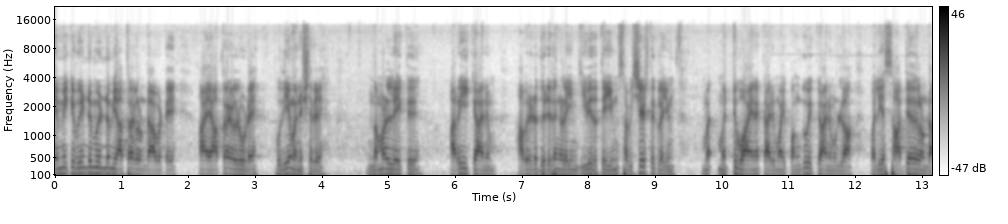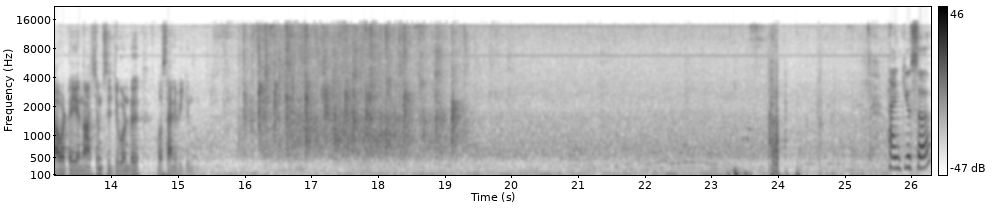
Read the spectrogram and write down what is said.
രമ്യയ്ക്ക് വീണ്ടും വീണ്ടും യാത്രകൾ ഉണ്ടാവട്ടെ. ആ യാത്രകളിലൂടെ പുതിയ മനുഷ്യരെ നമ്മളിലേക്ക് അറിയിക്കാനും അവരുടെ ദുരിതങ്ങളെയും ജീവിതത്തെയും സവിശേഷതകളെയും മറ്റു വായനക്കാരുമായി പങ്കുവെക്കാനുമുള്ള വലിയ സാധ്യതകൾ ഉണ്ടാവട്ടെ എന്ന് ആശംസിച്ചുകൊണ്ട് അവസാനിപ്പിക്കുന്നു Thank you, sir.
